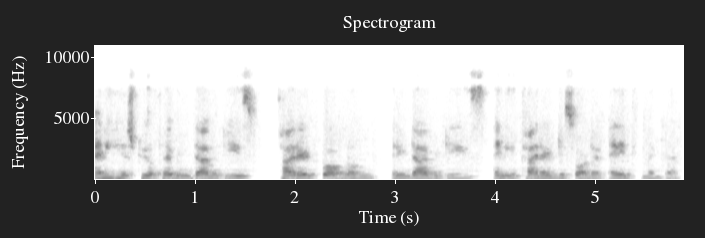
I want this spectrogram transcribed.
any history of having diabetes, thyroid problem, any diabetes, any thyroid disorder, anything like that.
